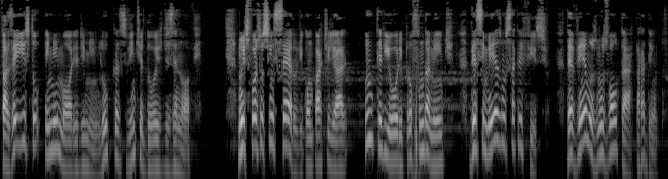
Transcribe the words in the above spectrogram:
Fazei isto em memória de mim. Lucas 22, 19. No esforço sincero de compartilhar interior e profundamente desse mesmo sacrifício, devemos nos voltar para dentro,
